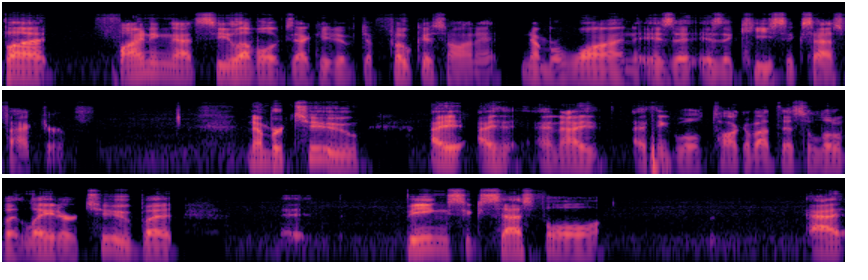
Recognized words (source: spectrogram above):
but finding that C-level executive to focus on it, number one, is a is a key success factor. Number two, I, I, and I, I think we'll talk about this a little bit later too, but uh, being successful at,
